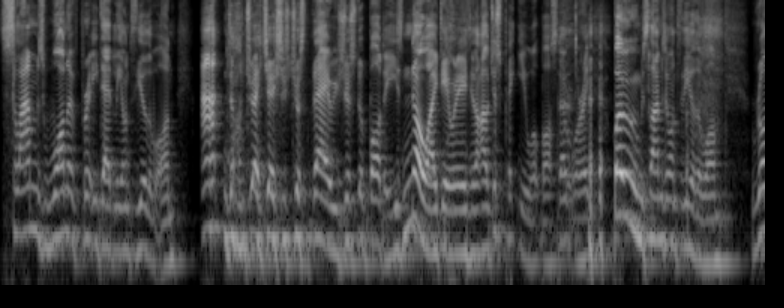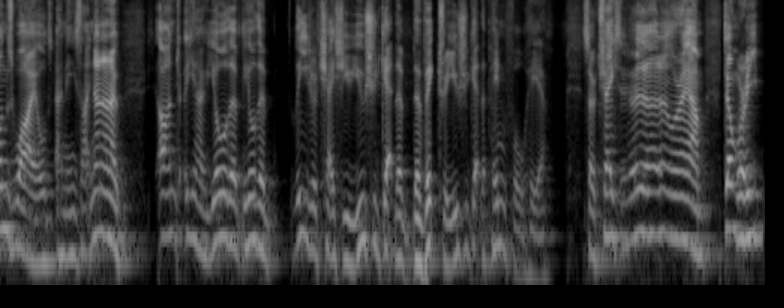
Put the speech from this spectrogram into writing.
slams one of Pretty Deadly onto the other one. And Andre Chase is just there. He's just a body. He's no idea where he is. He's like, I'll just pick you up, boss. Don't worry. Boom! Slams him onto the other one. Runs wild, and he's like, No, no, no. Andre, you know, you're the you're the leader of Chase. You you should get the the victory. You should get the pinfall here. So Chase, I don't know where I am. Don't worry.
